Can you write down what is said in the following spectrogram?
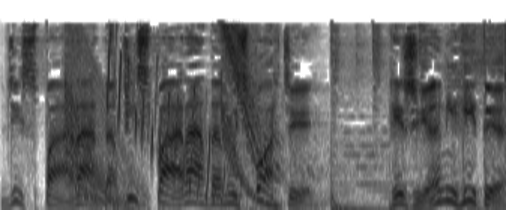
Disparada, disparada no esporte. Regiane Ritter.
